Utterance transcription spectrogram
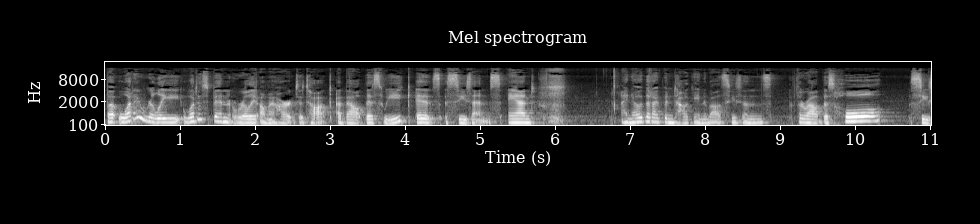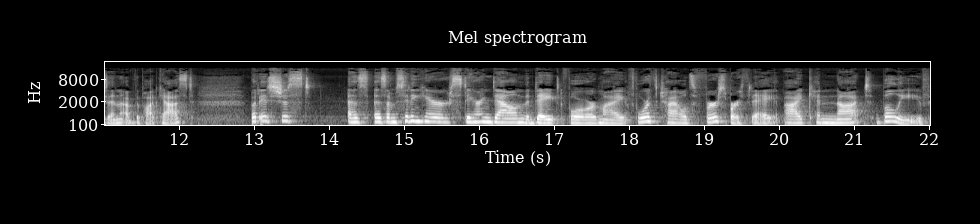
But what I really, what has been really on my heart to talk about this week is seasons. And I know that I've been talking about seasons throughout this whole season of the podcast, but it's just as as I'm sitting here staring down the date for my fourth child's first birthday, I cannot believe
